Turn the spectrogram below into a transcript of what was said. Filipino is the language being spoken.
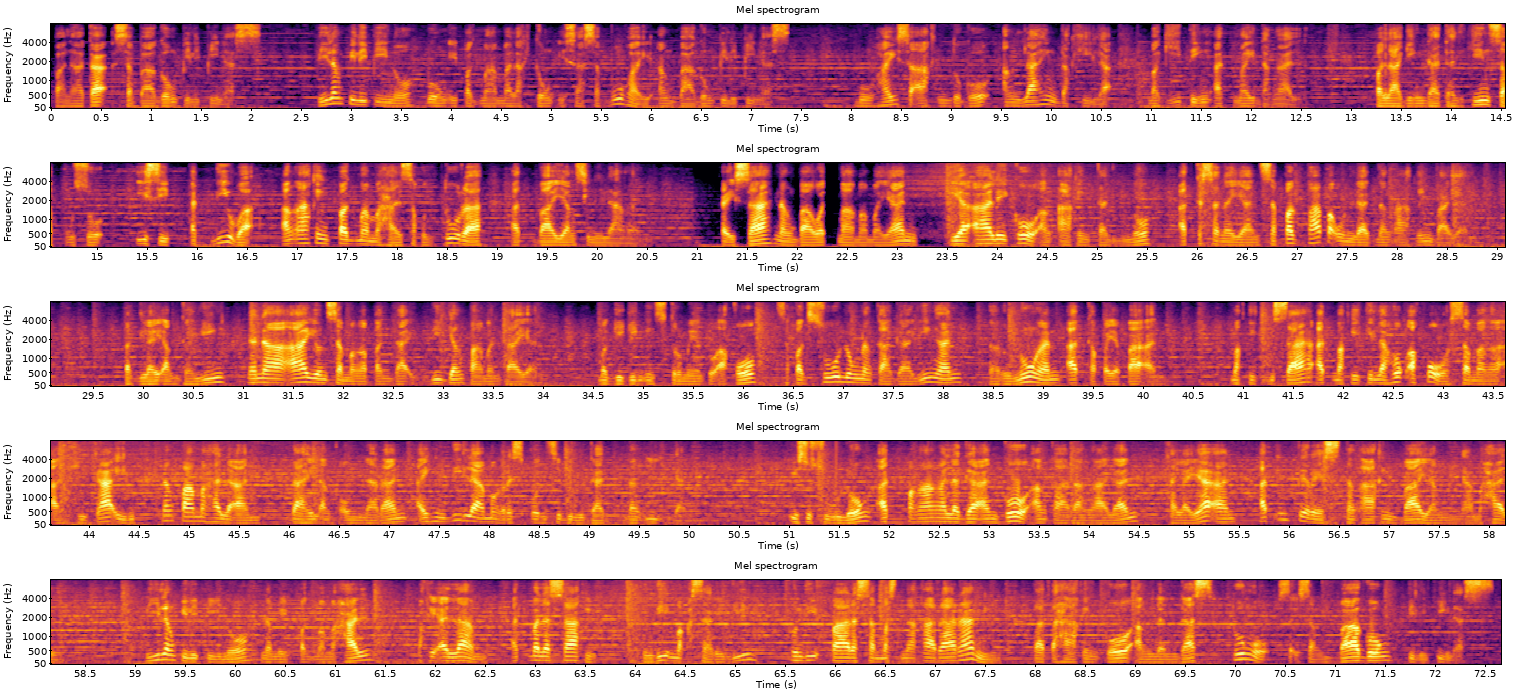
kabanata sa Bagong Pilipinas. Bilang Pilipino, buong ipagmamalaki kong isa sa buhay ang Bagong Pilipinas. Buhay sa aking dugo ang lahing dakila, magiting at may dangal. Palaging dadalhin sa puso, isip at diwa ang aking pagmamahal sa kultura at bayang sinilangan. Kaisa ng bawat mamamayan, iaalay ko ang aking talino at kasanayan sa pagpapaunlad ng aking bayan. Taglay ang galing na naaayon sa mga pandaigdigang pamantayan. Magiging instrumento ako sa pagsulong ng kagalingan, karunungan at kapayapaan. Makikisa at makikilahok ako sa mga adhikain ng pamahalaan dahil ang kaunlaran ay hindi lamang responsibilidad ng iilan. Isusulong at pangangalagaan ko ang karangalan, kalayaan at interes ng aking bayang minamahal. Bilang Pilipino na may pagmamahal, pakialam at malasakit, hindi makasarili, kundi para sa mas nakararami, tatahakin ko ang landas tungo sa isang bagong Pilipinas.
